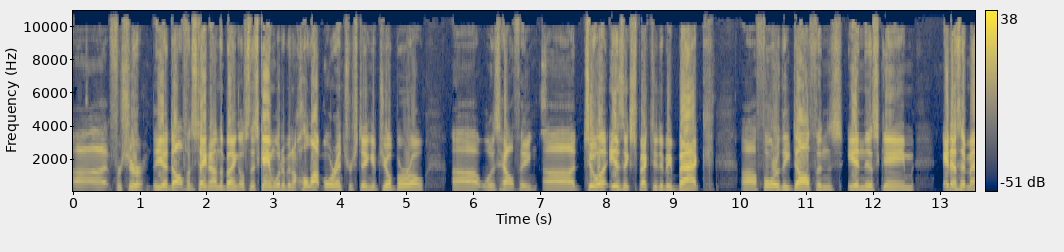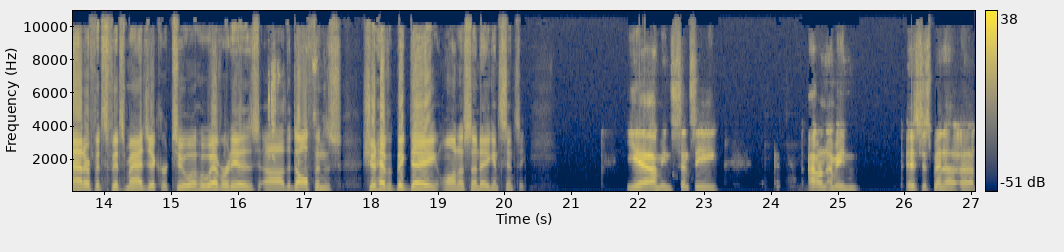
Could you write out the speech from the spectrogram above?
uh, for sure. The uh, Dolphins taking on the Bengals. This game would have been a whole lot more interesting if Joe Burrow uh, was healthy. Uh, Tua is expected to be back uh, for the Dolphins in this game. It doesn't matter if it's Fitzmagic or Tua, whoever it is. Uh, the Dolphins should have a big day on a Sunday against Cincy. Yeah, I mean Cincy. I don't. I mean, it's just been a, a,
